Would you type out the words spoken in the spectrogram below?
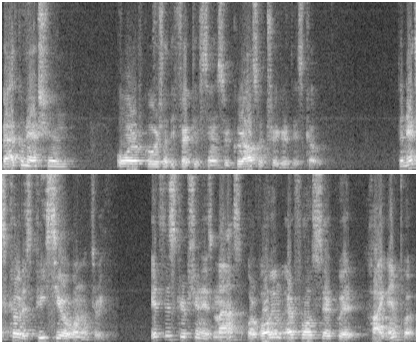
bad connection, or of course a defective sensor could also trigger this code. The next code is P0103. Its description is mass or volume airflow circuit high input.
